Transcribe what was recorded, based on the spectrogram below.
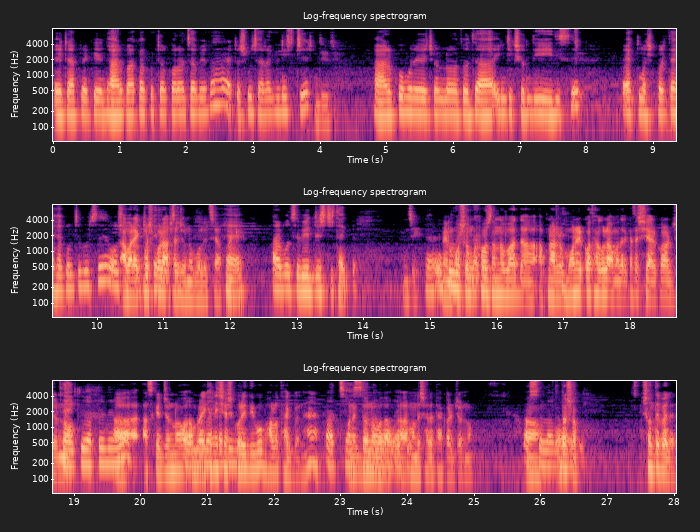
এটা আপনাকে ঘাড় বাঁকা কুটা করা যাবে না এটা সোজা জি জি। আর কোমরের জন্য তো যা ইঞ্জেকশন দিয়েই দিছে এক মাস পর দেখা করতে বলছে আবার এক মাস পরে। আসার জন্য বলেছে আপনাকে। হ্যাঁ আর বলছে বেড রেস্টে থাকবে। জি। হ্যাঁ অসংখ্য ধন্যবাদ আপনার মনের কথাগুলো আমাদের কাছে শেয়ার করার জন্য। আজকের জন্য আমরা এখানে শেষ করে দিব। ভালো থাকবেন হ্যাঁ? আচ্ছা অনেক ধন্যবাদ আমাদের সাথে থাকার জন্য। দর্শক শুনতে পেলেন।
